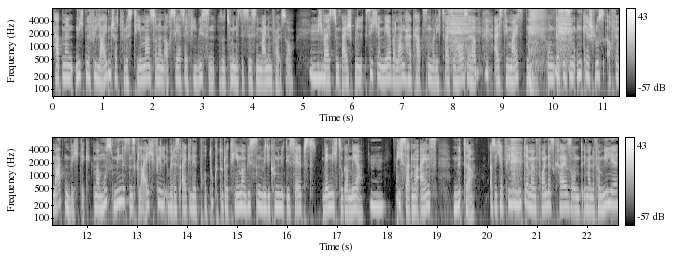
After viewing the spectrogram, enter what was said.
hat man nicht nur viel Leidenschaft für das Thema, sondern auch sehr, sehr viel Wissen. Also zumindest ist es in meinem Fall so. Mhm. Ich weiß zum Beispiel sicher mehr über Langhaarkatzen, weil ich zwei zu Hause habe, als die meisten. Und das ist im Umkehrschluss auch für Marken wichtig. Man muss mindestens gleich viel über das eigene Produkt oder Thema wissen wie die Community selbst, wenn nicht sogar mehr. Mhm. Ich sage nur eins, Mütter. Also ich habe viele Mütter in meinem Freundeskreis und in meiner Familie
